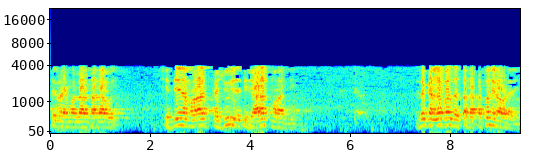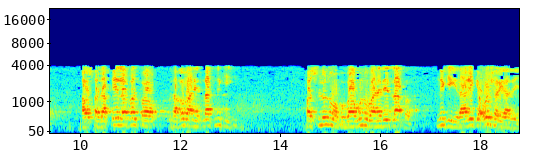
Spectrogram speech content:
صاحب رحم الله تعالی وی چې دینه مراد کجوري د تجارت مراد دي ذکر لفظ د صدقتون راوړل او صدقې لفظ په دغه باندې اطلاق نه کیږي فصلونو په باغونو باندې اطلاق نه کیږي راغی کې او شریا دی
